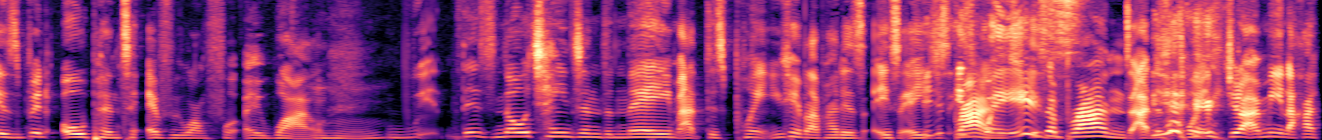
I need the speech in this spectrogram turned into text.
It's been open to everyone for a while. Mm-hmm. We, there's no change in the name at this point. UK Black Pride is is a just brand. it It's is. a brand at this Yeah. point. Do you know what I mean? Like I,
